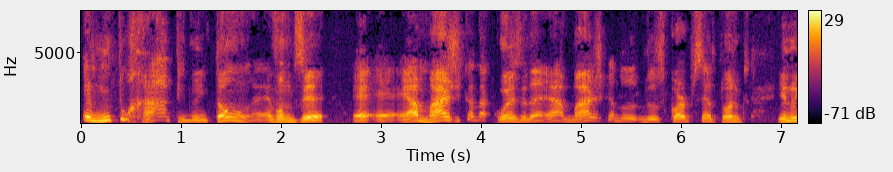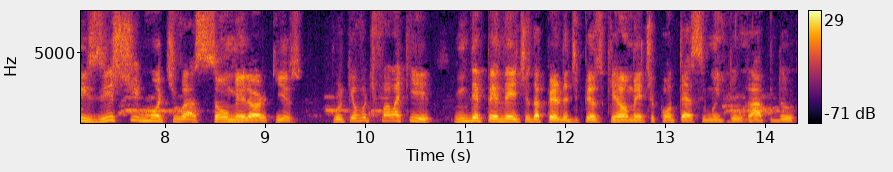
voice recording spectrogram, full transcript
é muito rápido. Então, é, vamos dizer, é, é, é, a mágica da coisa, né? É a mágica do, dos corpos cetônicos. E não existe motivação melhor que isso. Porque eu vou te falar que, independente da perda de peso, que realmente acontece muito rápido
